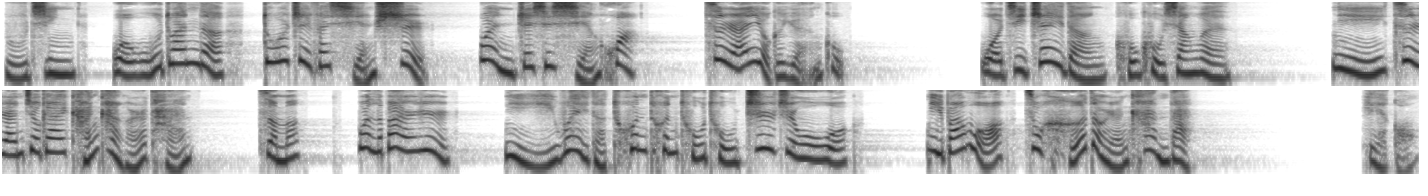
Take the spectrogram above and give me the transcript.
如今我无端的多这番闲事，问这些闲话，自然有个缘故。我既这等苦苦相问，你自然就该侃侃而谈。怎么问了半日？你一味的吞吞吐吐、支支吾吾，你把我做何等人看待？列公，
